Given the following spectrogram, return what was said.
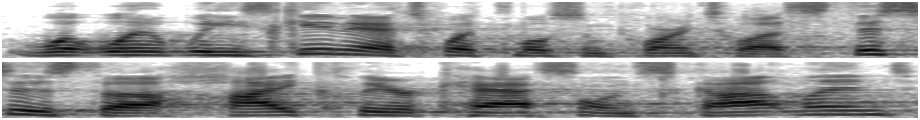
what, what, he's getting at is what's most important to us. This is the High Highclere Castle in Scotland,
